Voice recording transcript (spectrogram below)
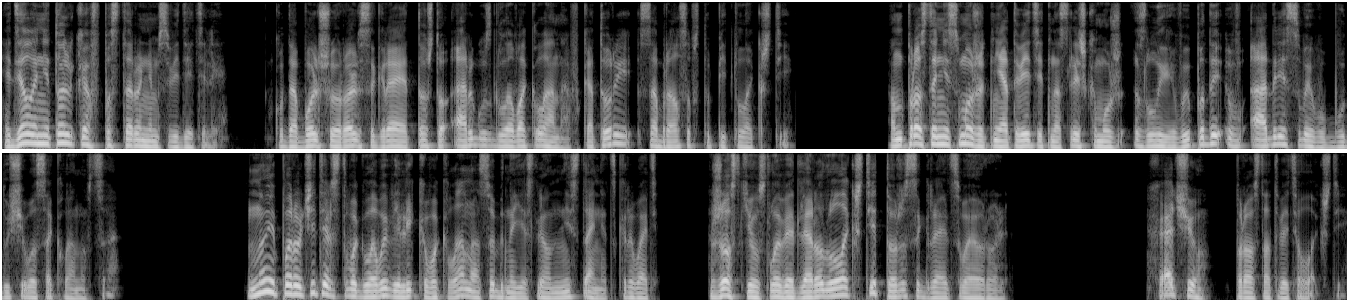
И дело не только в постороннем свидетеле. Куда большую роль сыграет то, что Аргус — глава клана, в который собрался вступить Лакшти. Он просто не сможет не ответить на слишком уж злые выпады в адрес своего будущего соклановца. Ну и поручительство главы великого клана, особенно если он не станет скрывать жесткие условия для рода Лакшти, тоже сыграет свою роль. «Хочу», — просто ответил Лакшти.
